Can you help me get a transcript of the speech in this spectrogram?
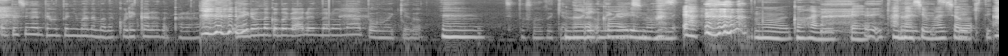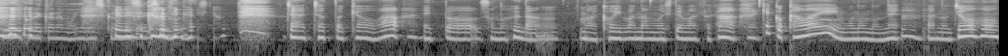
私なんて本当にまだまだこれからだから、まあ、いろんなことがあるんだろうなと思うけど、うん、ちょっとその時はまたお願いします。ね、もうご飯行って話しましょう。定期的にこれからもよろしくお願いします。じゃあちょっと今日は、うん、えっとその普段まあ、恋バナもしてますが、はい、結構可愛いもののね、うん、あの情報交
